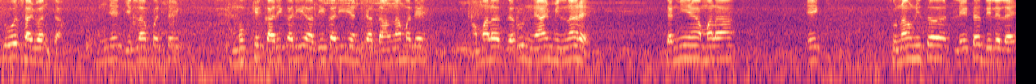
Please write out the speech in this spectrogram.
शिवसाहेबांच्या म्हणजे जिल्हा परिषद मुख्य कार्यकारी अधिकारी यांच्या दालनामध्ये आम्हाला जरूर न्याय मिळणार आहे. त्यांनी आम्हाला एक सुनावणीचं लेटर दिलेलं आहे.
